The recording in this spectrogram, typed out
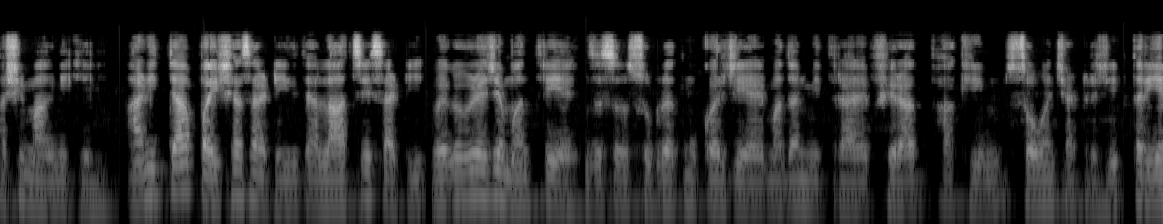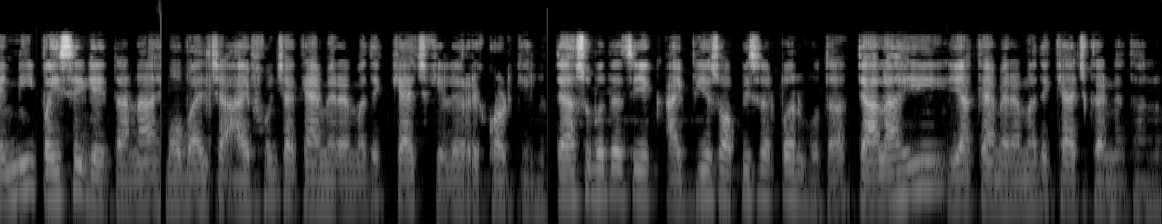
अशी मागणी केली. आणि त्या पैशासाठी त्या लाचेसाठी वेगवेगळे जे मंत्री आहेत जसं सुब्रत मुखर्जी आहे मदन मित्र आहे फिराद हाकीम सोवन चॅटर्जी तर यांनी पैसे घेताना मोबाईलच्या आयफोनच्या कॅमेऱ्यामध्ये कॅच केलं रेकॉर्ड केलं. त्यासोबतच एक आयपीएस ऑफिसर पण होता त्यालाही या कॅमेऱ्यामध्ये कॅच करण्यात आलं.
